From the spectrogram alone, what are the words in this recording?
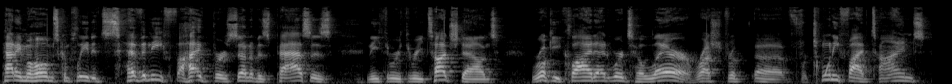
Patty Mahomes completed 75% of his passes and he threw three touchdowns. Rookie Clyde Edwards Helaire rushed for, uh, for 25 times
